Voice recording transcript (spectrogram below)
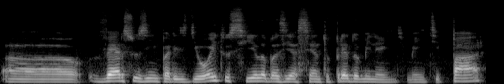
uh, versos ímpares de oito sílabas e acento predominantemente par,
